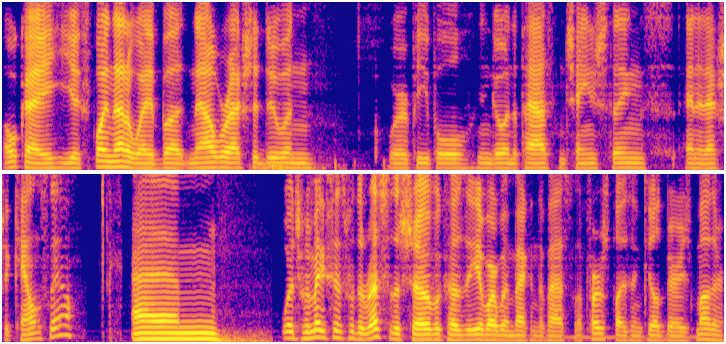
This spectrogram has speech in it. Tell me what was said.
Okay, you explained that away, but now we're actually doing where people can go in the past and change things and it actually counts now? Um, Which would make sense with the rest of the show because Eobard went back in the past in the first place and killed Barry's mother.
